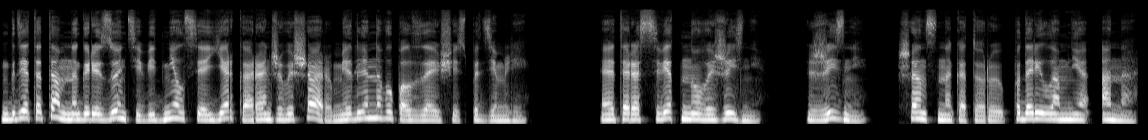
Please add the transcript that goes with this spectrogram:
Где-то там на горизонте виднелся ярко-оранжевый шар, медленно выползающий из-под земли. Это рассвет новой жизни. Жизни, шанс на которую подарила мне она.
